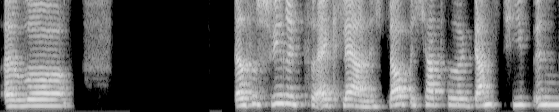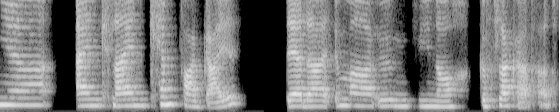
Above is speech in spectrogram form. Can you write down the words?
Also das ist schwierig zu erklären. Ich glaube, ich hatte ganz tief in mir einen kleinen Kämpfergeist, der da immer irgendwie noch geflackert hat.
